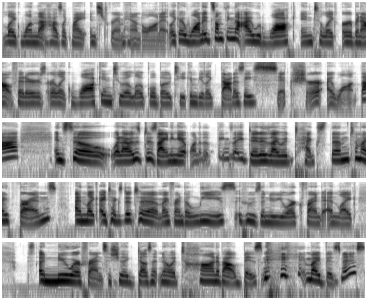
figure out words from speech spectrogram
like one that has like my Instagram handle on it. Like, I wanted something that I would walk into like Urban Outfitters or like walk into a local boutique and be like, that is a sick shirt. I want that. And so when I was designing it, one of the things I did is I would text them to my friends. And like, I texted it to my friend Elise, who's a New York friend, and like, a newer friend so she like doesn't know a ton about business my business.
